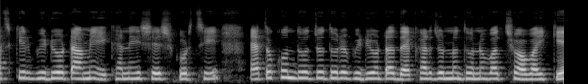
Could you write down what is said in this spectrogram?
আজকের ভিডিওটা আমি এখানেই শেষ করছি। এতক্ষণ ধৈর্য ধরে ভিডিওটা দেখার জন্য ধন্যবাদ সবাইকে।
